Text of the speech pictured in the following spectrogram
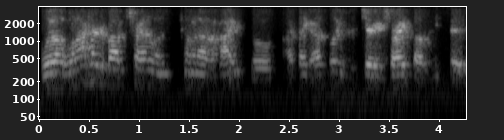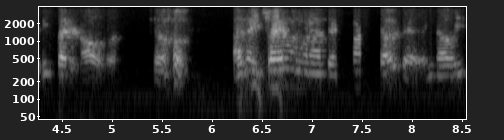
Well, when I heard about Treylon coming out of high school, I think I believe it was Jarius Wright. He said he's better than all of us. So I think Treylon went out there and showed that. You know, he's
